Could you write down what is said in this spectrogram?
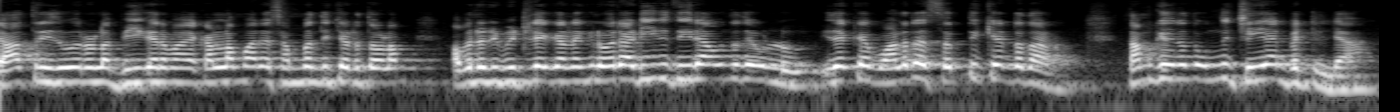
രാത്രി ഇതുപോലുള്ള ഭീകരമായ കള്ളന്മാരെ സംബന്ധിച്ചിടത്തോളം അവനൊരു വീട്ടിലേക്കാണെങ്കിൽ ഒരടിയിൽ തീരാവുന്നതേ ഉള്ളൂ. ഇതൊക്കെ വളരെ ശ്രദ്ധിക്കേണ്ടതാണ്. നമുക്കിതിനകത്ത് ഒന്നും ചെയ്യാൻ പറ്റില്ല.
